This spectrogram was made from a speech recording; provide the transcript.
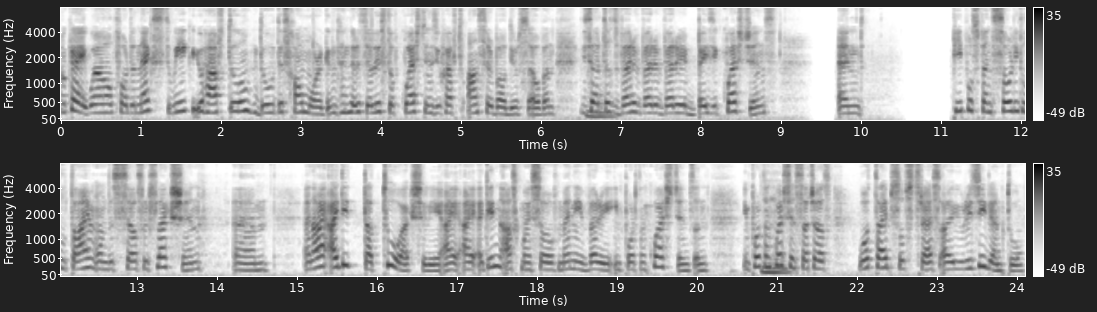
okay, well, for the next week you have to do this homework and then there's a list of questions you have to answer about yourself and these mm-hmm. are just very very very basic questions and people spend so little time on this self-reflection um, and I, I did that too actually. I, I, I, didn't ask myself many very important questions and important mm-hmm. questions such as what types of stress are you resilient to?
